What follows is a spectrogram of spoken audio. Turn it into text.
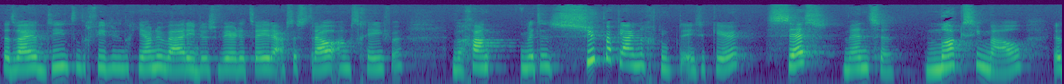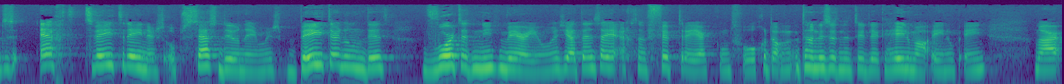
dat wij op 23, 24 januari dus weer de tweedaagse straalangst geven. We gaan met een super kleine groep deze keer. Zes mensen maximaal. Dat is echt twee trainers op zes deelnemers. Beter dan dit wordt het niet meer, jongens. Ja, tenzij je echt een VIP-traject komt volgen, dan, dan is het natuurlijk helemaal één op één. Maar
